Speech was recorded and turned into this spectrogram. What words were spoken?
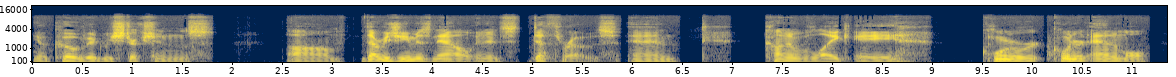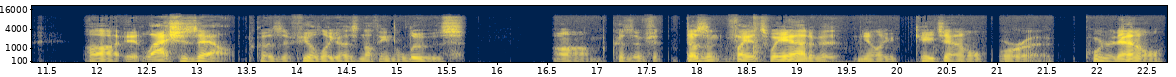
you know, COVID restrictions, um, that regime is now in its death throes and kind of like a cornered cornered animal, uh, it lashes out because it feels like it has nothing to lose. Um, because if it doesn't fight its way out of it, you know, like a cage animal or a cornered animal,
